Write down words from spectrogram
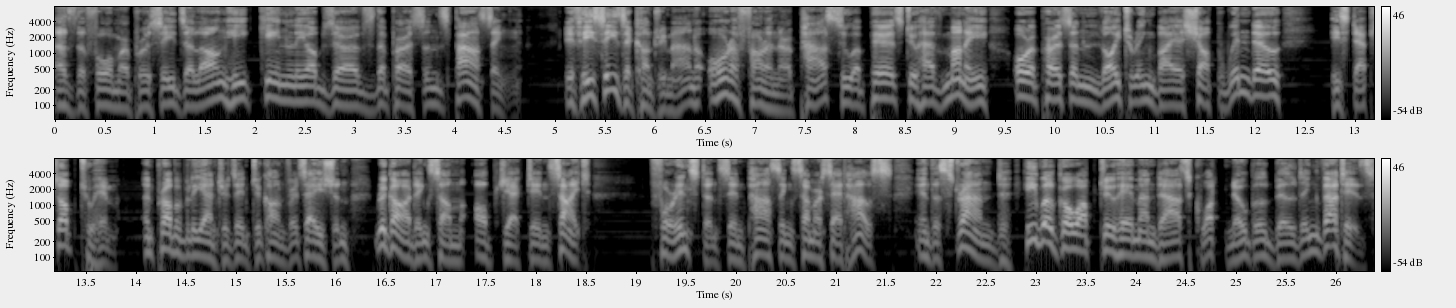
As the former proceeds along, he keenly observes the persons passing. If he sees a countryman or a foreigner pass who appears to have money or a person loitering by a shop window, he steps up to him and probably enters into conversation regarding some object in sight. For instance, in passing Somerset House in the Strand, he will go up to him and ask what noble building that is,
